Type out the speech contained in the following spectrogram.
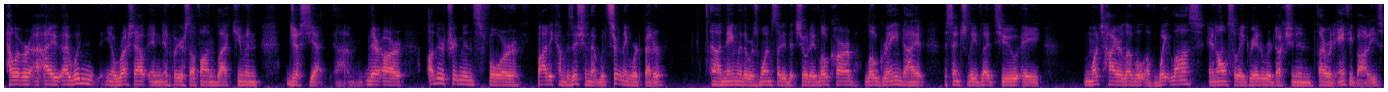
However, I, I wouldn't you know, rush out and, and put yourself on black cumin just yet. Um, there are other treatments for body composition that would certainly work better. Uh, namely, there was one study that showed a low carb, low grain diet essentially led to a much higher level of weight loss and also a greater reduction in thyroid antibodies.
